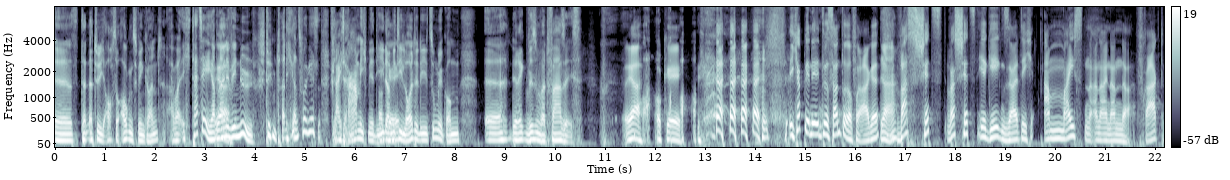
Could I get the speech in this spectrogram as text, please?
Äh, das natürlich auch so augenzwinkernd. Aber ich tatsächlich, ich habe Ja. eine Vinyl. Stimmt, hatte ich ganz vergessen. Vielleicht rahme ich mir die, Okay. damit die Leute, die zu mir kommen, äh, direkt wissen, was Phase ist. Ja, okay. ich habe hier eine interessantere Frage. Ja. Was schätzt, was schätzt ihr gegenseitig am meisten aneinander? Fragt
